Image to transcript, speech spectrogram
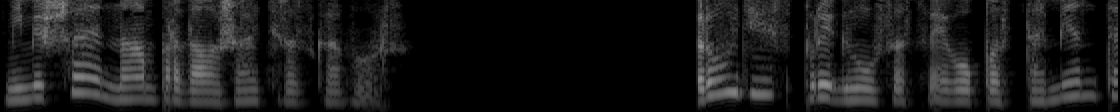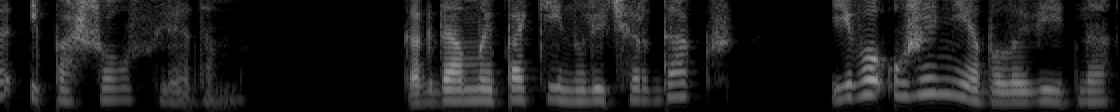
не мешая нам продолжать разговор. Руди спрыгнул со своего постамента и пошел следом. Когда мы покинули чердак, его уже не было видно,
